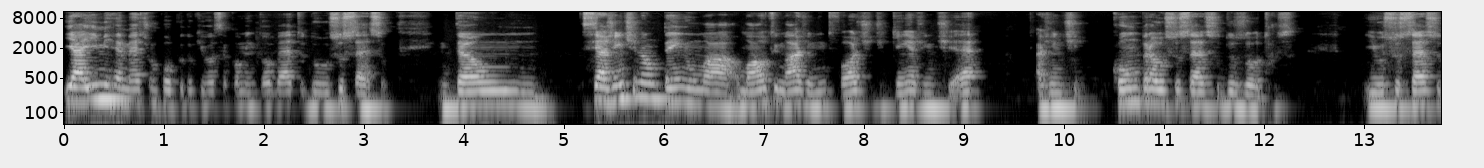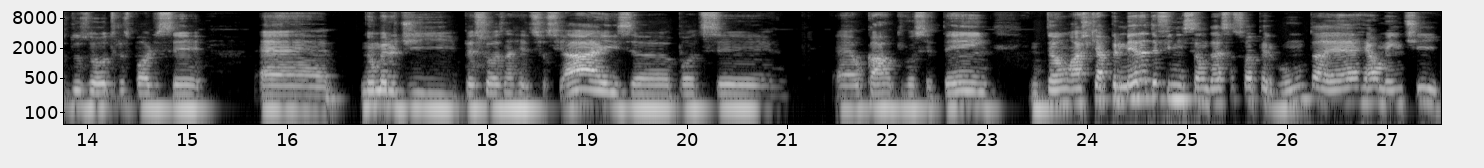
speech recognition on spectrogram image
E aí me remete um pouco do que você comentou, Beto, do sucesso. Então, se a gente não tem uma, uma autoimagem muito forte de quem a gente é, a gente compra o sucesso dos outros. E o sucesso dos outros pode ser é, número de pessoas nas redes sociais, uh, pode ser é, o carro que você tem, então, acho que a primeira definição dessa sua pergunta é realmente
